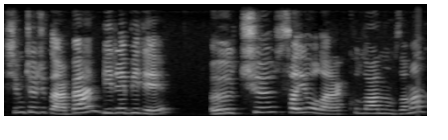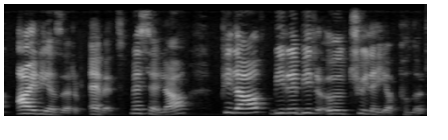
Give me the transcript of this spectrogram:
Şimdi çocuklar ben birebiri ölçü, sayı olarak kullandığım zaman ayrı yazarım. Evet mesela pilav birebir ölçüyle yapılır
